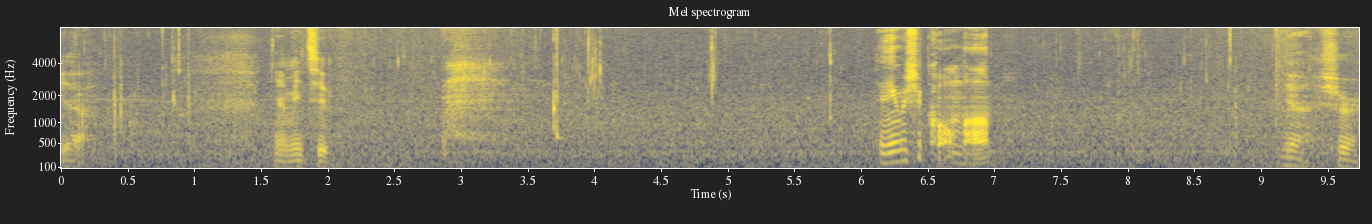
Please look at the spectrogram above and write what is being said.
Yeah. Yeah, me too. You think we should call mom? Yeah, sure.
